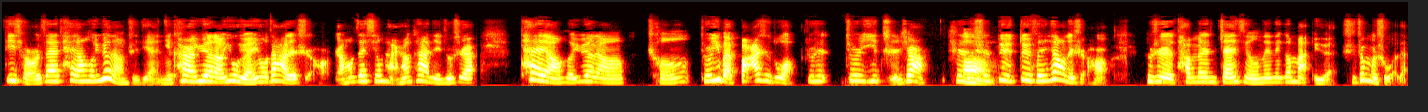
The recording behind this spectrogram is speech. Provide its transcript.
地球在太阳和月亮之间，你看着月亮又圆又大的时候，然后在星盘上看见就是太阳和月亮成就是一百八十度，就是就是一直线儿，是哦是对对分相的时候，就是他们占星的那个满月是这么说的。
